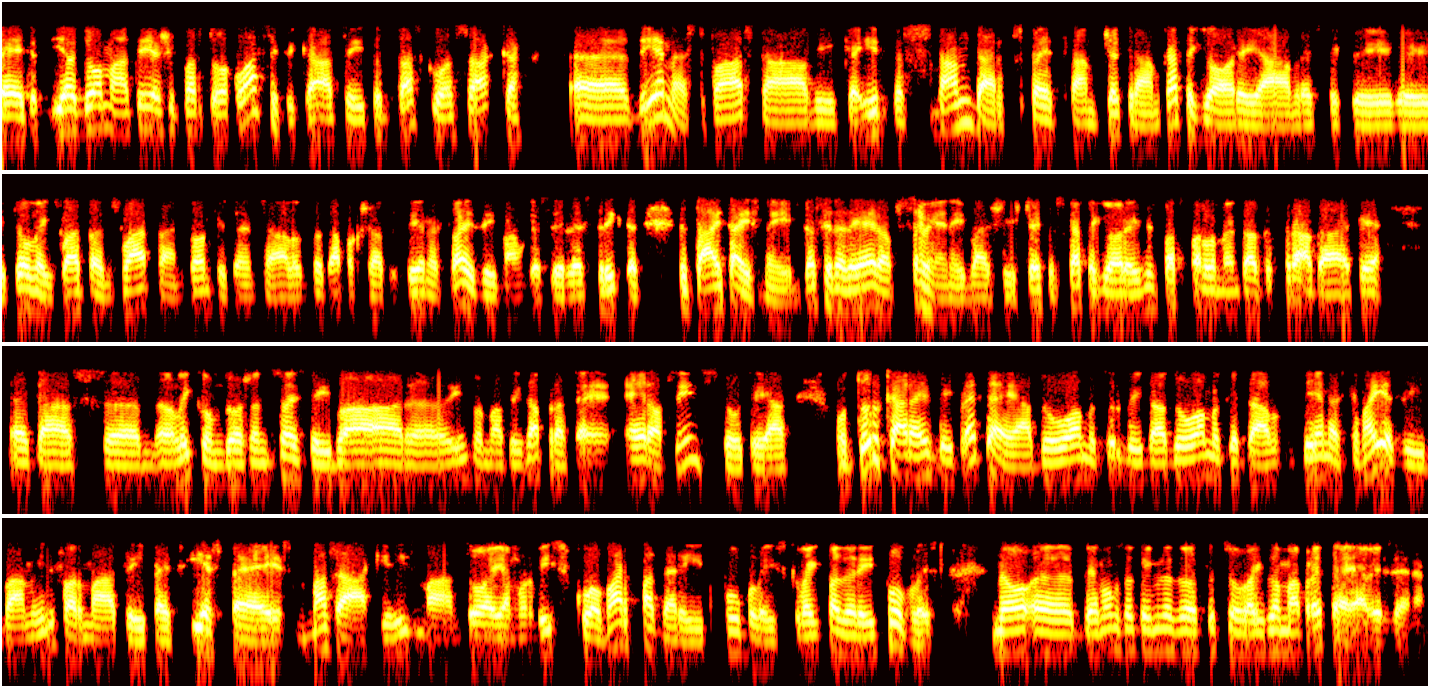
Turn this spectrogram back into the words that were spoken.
Bet, ja domā tieši par to klasifikāciju, tad tas, ko saka uh, dienestu pārstāvī, ka ir tas standarts pēc tām četrām kategorijām, respektīvi pilnīgi slepeni, slepeni, konfidenciāli un tad apakšā tas dienestu vajadzībām, kas ir restrikti, tad tā ir taisnība. Tas ir arī Eiropas Savienībā šīs četras kategorijas. Es pats parlamentā strādāju pie uh, tās uh, likumdošanas saistībā ar uh, informācijas apratē Eiropas institūcijās. Un tur kā reiz bija pretējā doma, tur bija tā doma, ka tā dienesta vajadzībām informācija pēc iespējas mazāk ir izmantojama un visu, ko var padarīt publisku, vajag padarīt publisku. Nu, uh, pie mums, acīm redzot, cilvēki domā pretējā virzienā.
